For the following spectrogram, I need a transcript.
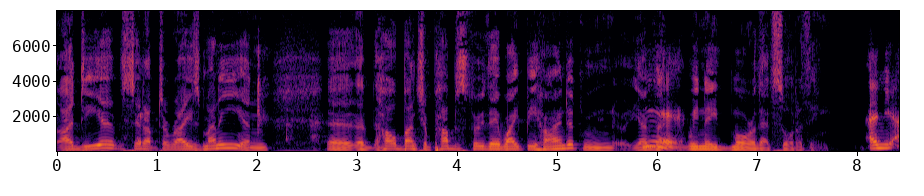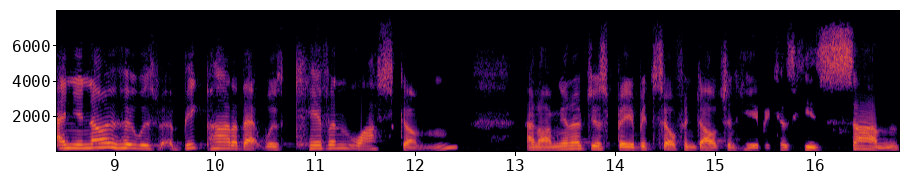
idea set up to raise money and. a whole bunch of pubs threw their weight behind it, and you know, yeah. we need more of that sort of thing. And and you know who was a big part of that was Kevin Luscombe, and I'm going to just be a bit self indulgent here because his son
